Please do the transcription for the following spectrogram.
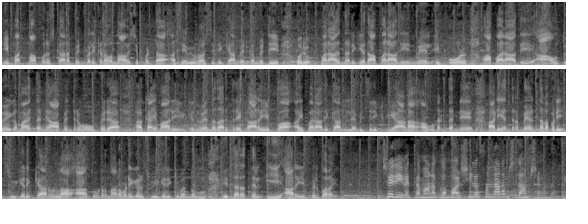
ഈ പത്മ പുരസ്കാരം പിൻവലിക്കണമെന്നാവശ്യപ്പെട്ട് സേവ് യൂണിവേഴ്സിറ്റി ക്യാമ്പയിൻ കമ്മിറ്റി ഒരു പരാതി നൽകിയത്. ആ പരാതിയിന്മേൽ ഇപ്പോൾ ആ പരാതി ഔദ്യോഗികമായി തന്നെ ആഭ്യന്തര വകുപ്പിന് കൈമാറിയിരിക്കുന്നു എന്ന തരത്തിലേക്ക് അറിയിപ്പ് ഈ പരാതിക്കാരന് ലഭിച്ചിരിക്കുകയാണ്. ഉടൻ തന്നെ അടിയന്തര മേൽ നടപടി സ്വീകരിക്കാനുള്ള തുടർ നടപടികൾ സ്വീകരിക്കുമെന്നും ഇത്തരത്തിൽ ഈ അറിയിപ്പിൽ പറയുന്നു. ശരി വ്യക്തമാണ്. ഗോപാൽ ശീലസന്നാണ് വിശദാംശങ്ങൾ നൽകിയത്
